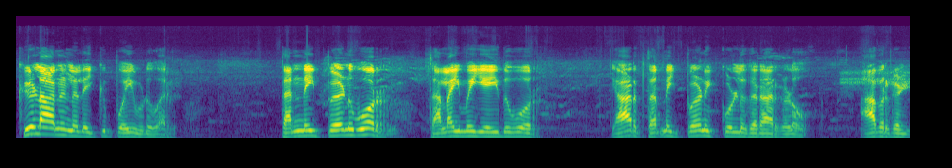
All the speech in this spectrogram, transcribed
கீழான நிலைக்கு போய்விடுவார்கள் தன்னை பேணுவோர் தலைமை எய்துவோர். யார் தன்னை பேணிக் கொள்ளுகிறார்களோ அவர்கள்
